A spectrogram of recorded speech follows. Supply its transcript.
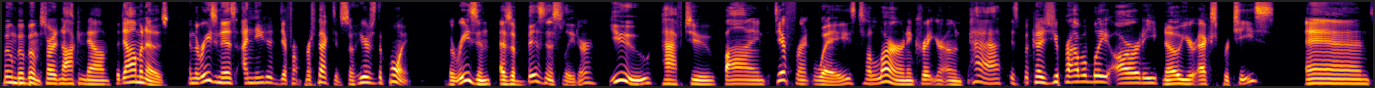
Boom, boom, boom. Started knocking down the dominoes. And the reason is I needed a different perspective. So here's the point. The reason, as a business leader, you have to find different ways to learn and create your own path is because you probably already know your expertise and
